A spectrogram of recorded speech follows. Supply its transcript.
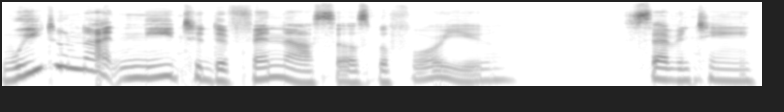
we do not need to defend ourselves before you. 17.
